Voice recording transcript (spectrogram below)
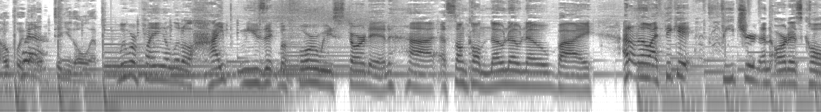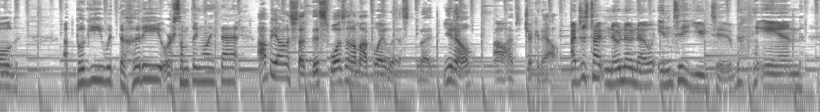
Hopefully, well, that'll continue the whole episode. We were playing a little hype music before we started. Uh, a song called "No No No" by I don't know. I think it featured an artist called a boogie with the hoodie or something like that. I'll be honest, this wasn't on my playlist, but you know, I'll have to check it out. I just typed no, no, no into YouTube, and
